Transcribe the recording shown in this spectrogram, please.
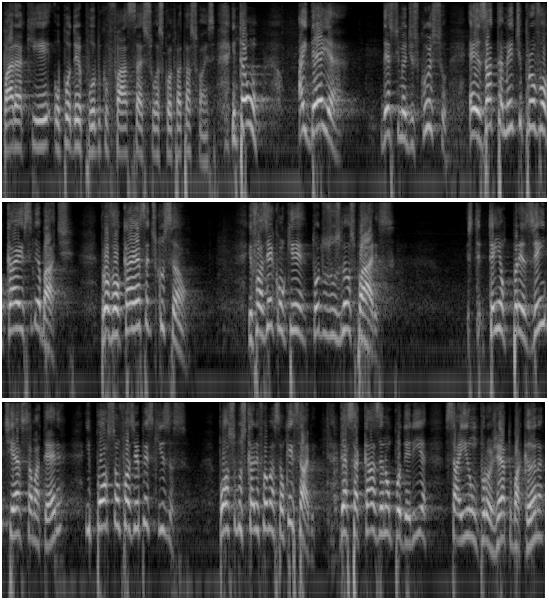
para que o poder público faça as suas contratações. Então, a ideia deste meu discurso é exatamente provocar esse debate, provocar essa discussão e fazer com que todos os meus pares tenham presente essa matéria e possam fazer pesquisas. Posso buscar informação. Quem sabe dessa casa não poderia sair um projeto bacana,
